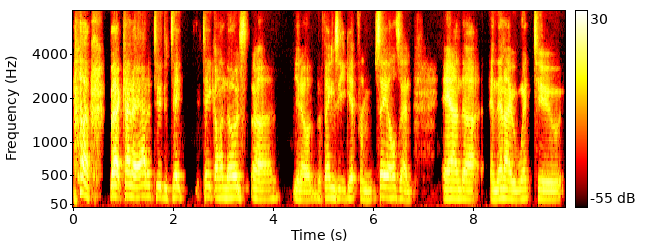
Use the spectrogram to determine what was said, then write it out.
have that kind of attitude to take take on those, uh, you know, the things that you get from sales and and uh, and then I went to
